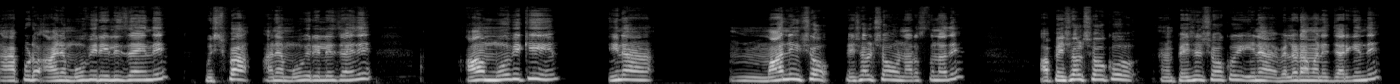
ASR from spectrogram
అప్పుడు ఆయన మూవీ రిలీజ్ అయింది. పుష్ప అనే మూవీ రిలీజ్ అయింది. ఆ మూవీకి ఈయన మార్నింగ్ షో స్పెషల్ షో నడుస్తున్నది. ఆ స్పెషల్ షోకు స్పెషల్ షోకు ఈయన వెళ్ళడం అనేది జరిగింది.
